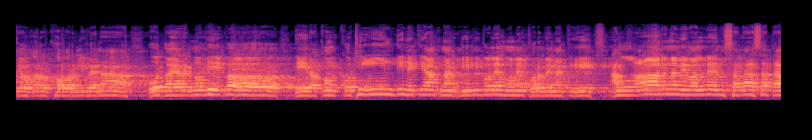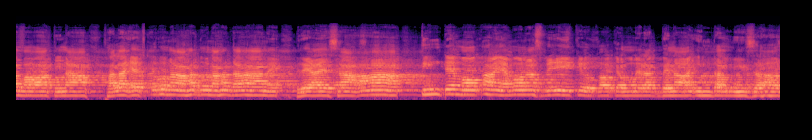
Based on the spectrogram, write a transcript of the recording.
কেউ কারও খবর নিবে না। ও দয়ার নবী গ, এইরকম কঠিন দিনে কি আপনার বিবি বলে মনে পড়বে নাকি? আল্লাহর নবী বললেন, সালাসাতা মাওয়াতিনা, ফালা ইয়াজকুরুনা আহাদুন আহাদান। রে আয়েশা, তিনটে মৌকা এমন আসবে, কেউ কাউকে মনে রাখবে না, ইন্দাল মিজান।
